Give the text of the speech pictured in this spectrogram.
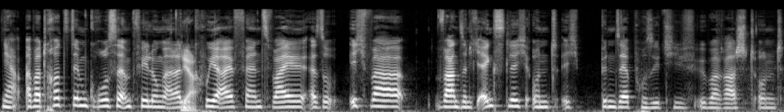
Ja, aber trotzdem große Empfehlung an alle Ja. Queer Eye-Fans, weil, also ich war wahnsinnig ängstlich und ich bin sehr positiv überrascht und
